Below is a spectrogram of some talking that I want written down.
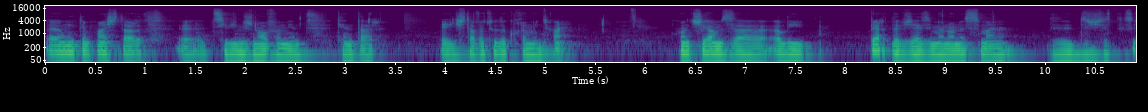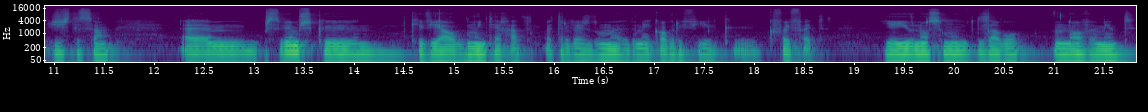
um tempo mais tarde decidimos novamente tentar e estava tudo a correr muito bem. Quando chegámos a, ali perto da 29 semana de, de gestação, um, percebemos que que havia algo muito errado através de uma, de uma ecografia que, que foi feita. E aí o nosso mundo desabou novamente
